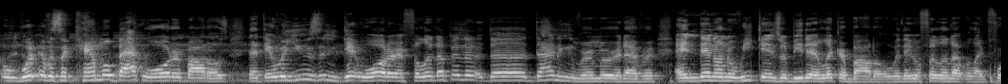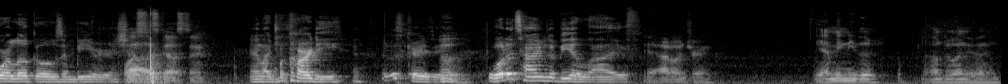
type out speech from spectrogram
Oh, what it was a what you're CamelBak about. water bottles yeah, that they were using and get water and fill it up in the, the dining room or whatever. And then on the weekends would be their liquor bottle where they would fill it up with like Four Lokos and beer and shit. Wow. like that. Disgusting. And like Bacardi. it was crazy. Ugh. What a time to be alive. Yeah, I don't drink. yeah, me neither. I don't do anything.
